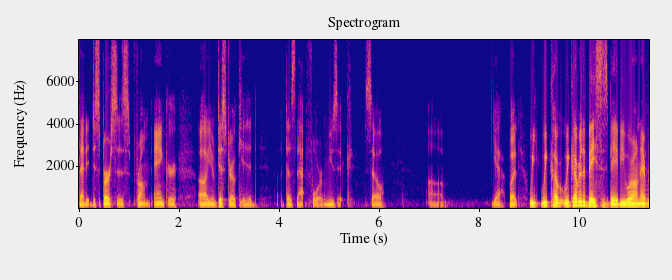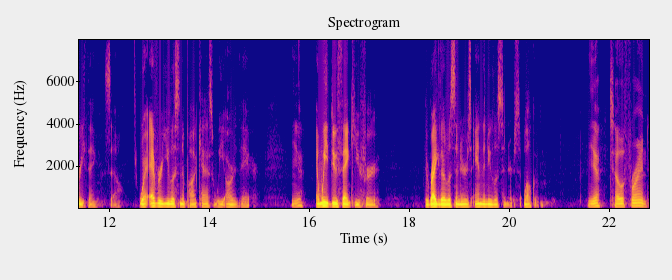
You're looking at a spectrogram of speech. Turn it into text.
that it disperses from Anchor. Uh, you know, DistroKid does that for music. So, um, yeah, but we we cover we cover the bases, baby. We're on everything. So wherever you listen to podcasts, we are there. Yeah, And we do thank you for the regular listeners and the new listeners. Welcome. yeah. Tell a friend.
